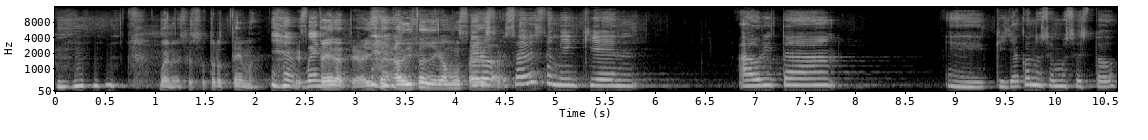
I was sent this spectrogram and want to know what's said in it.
Bueno, ese es otro tema. Bueno. Espérate, ahorita, ahorita llegamos a Pero, eso. ¿sabes también quién? Ahorita eh, que ya conocemos esto,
